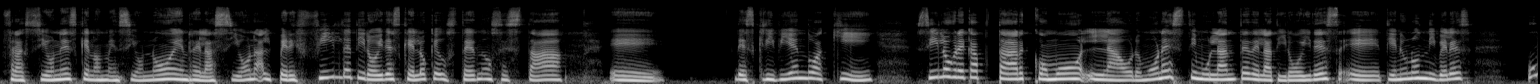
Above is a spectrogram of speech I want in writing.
fracciones que nos mencionó en relación al perfil de tiroides, que es lo que usted nos está eh, describiendo aquí, sí logré captar cómo la hormona estimulante de la tiroides eh, tiene unos niveles un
